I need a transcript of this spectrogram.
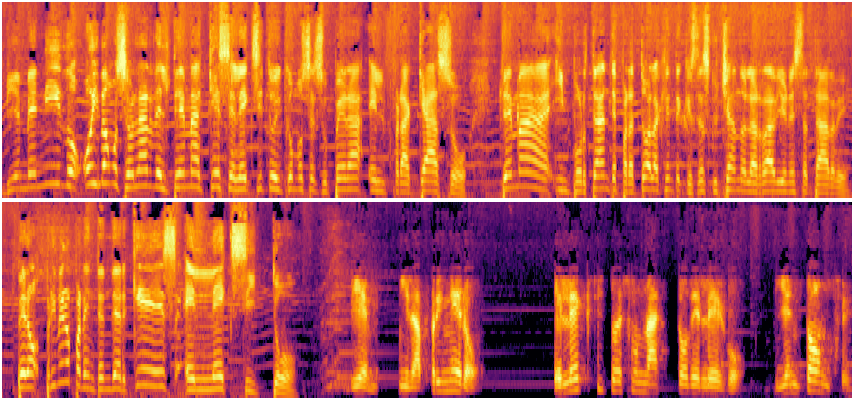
Bienvenido. Hoy vamos a hablar del tema qué es el éxito y cómo se supera el fracaso. Tema importante para toda la gente que está escuchando la radio en esta tarde. Pero primero para entender qué es el éxito. Bien, mira, primero, el éxito es un acto del ego y entonces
